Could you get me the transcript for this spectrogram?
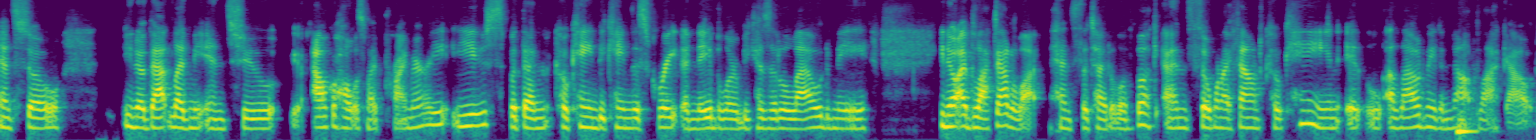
and so you know that led me into alcohol was my primary use but then cocaine became this great enabler because it allowed me you know i blacked out a lot hence the title of the book. And so when i found cocaine it allowed me to not mm. black out.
